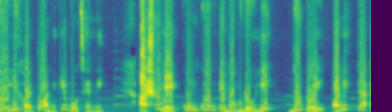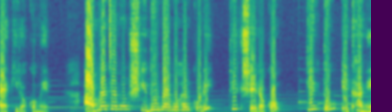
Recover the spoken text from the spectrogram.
রলি হয়তো অনেকে বোঝেননি। আসলে কুমকুম এবং রলি দুটোই অনেকটা একই রকমের। আমরা যেমন সিঁদুর ব্যবহার করি ঠিক সেরকম, কিন্তু এখানে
